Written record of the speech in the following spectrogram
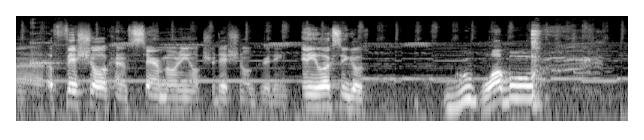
uh, official kind of ceremonial traditional greeting and he looks and he goes Goop wobble.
